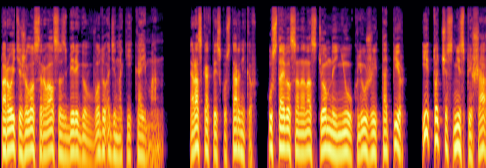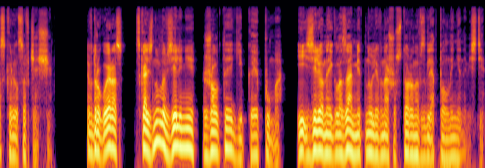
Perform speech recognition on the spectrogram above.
Порой тяжело срывался с берега в воду одинокий кайман. Раз как-то из кустарников уставился на нас темный неуклюжий тапир и тотчас не спеша скрылся в чаще. В другой раз скользнула в зелени желтая гибкая пума, и зеленые глаза метнули в нашу сторону взгляд полной ненависти.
